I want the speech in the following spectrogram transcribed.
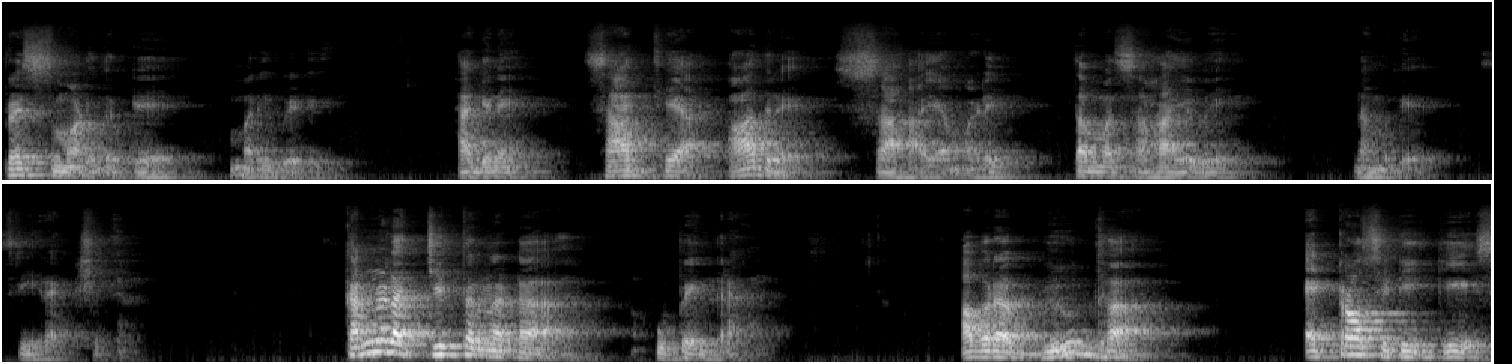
ಪ್ರೆಸ್ ಮಾಡೋದಕ್ಕೆ ಮರಿಬೇಡಿ. ಹಾಗೆಯೇ ಸಾಧ್ಯ ಆದರೆ ಸಹಾಯ ಮಾಡಿ. ತಮ್ಮ ಸಹಾಯವೇ ನಮಗೆ ಶ್ರೀರಕ್ಷಿತ ಕನ್ನಡ ಚಿತ್ರನಟ ಉಪೇಂದ್ರ ಅವರ ವಿರುದ್ಧ ಅಟ್ರಾಸಿಟಿ ಕೇಸ್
